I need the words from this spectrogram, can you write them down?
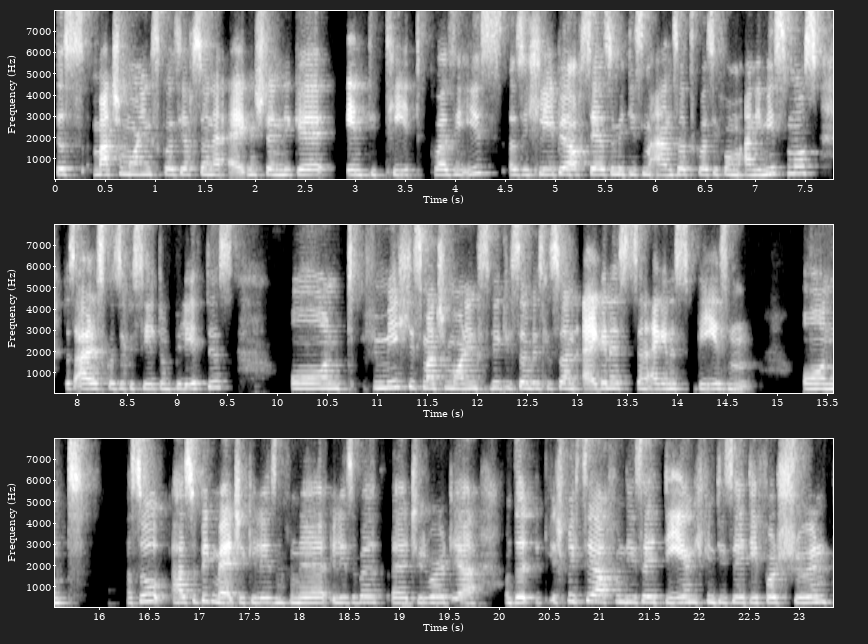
dass Matcha Mornings quasi auch so eine eigenständige Entität quasi ist. Also ich lebe ja auch sehr so mit diesem Ansatz quasi vom Animismus, dass alles quasi beseelt und belebt ist. Und für mich ist Matcha Mornings wirklich so ein bisschen so ein eigenes, sein eigenes Wesen. Und Hast du, hast du Big Magic gelesen von der Elizabeth äh, Gilbert? Ja. Und da spricht sie auch von dieser Idee und ich finde diese Idee voll schön,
